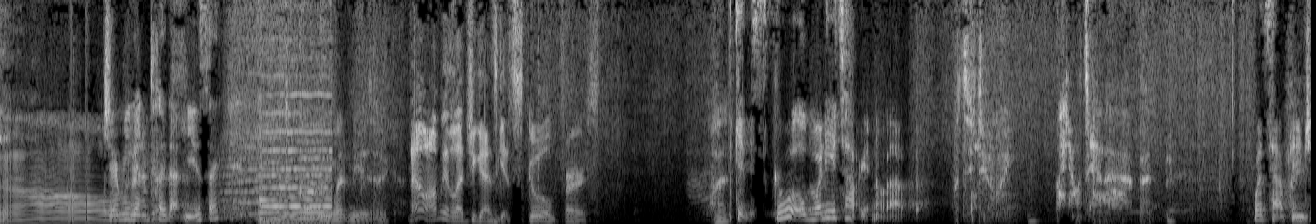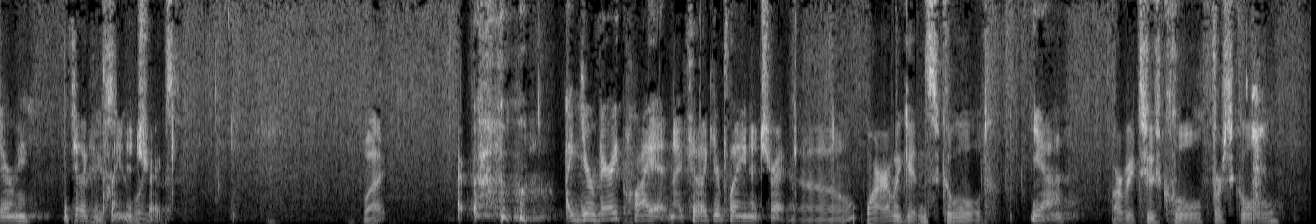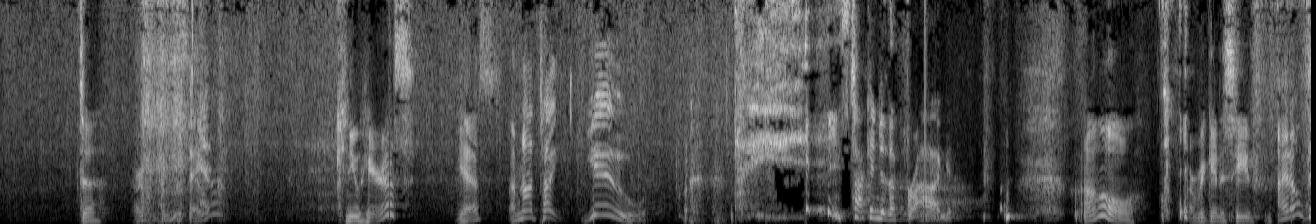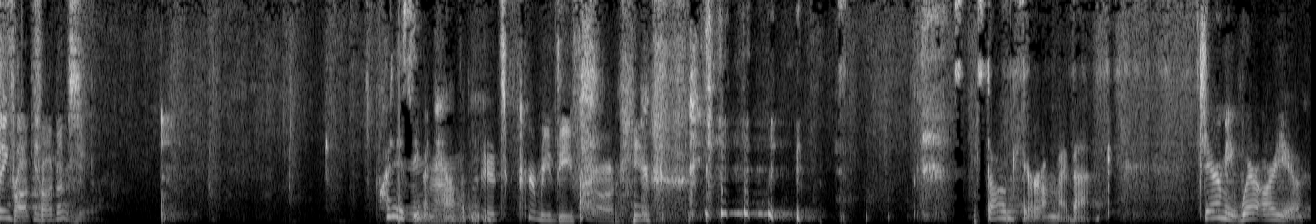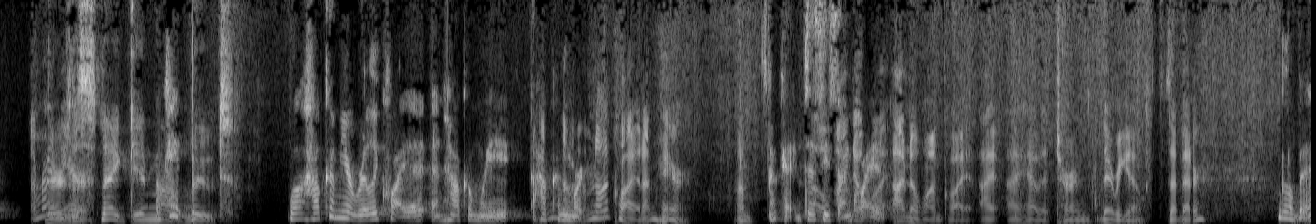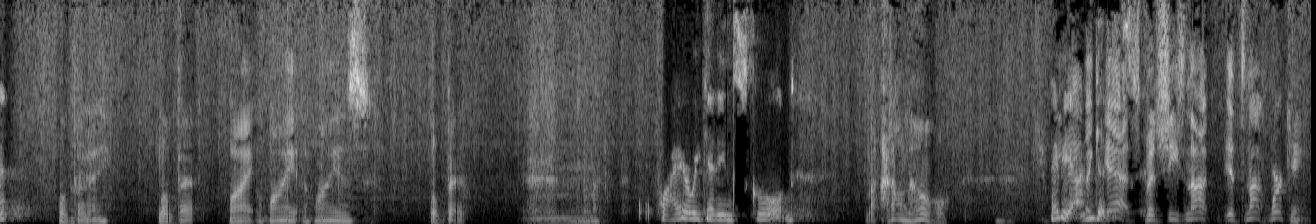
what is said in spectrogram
Oh, Jeremy, you going to play that oh, music? What music? No, I'm going to let you guys get schooled first. What? Get schooled? What are you talking about? What's he doing? I don't know. Happen. What's happening, Jeremy? I feel like you're playing a trick. us. What? You're very quiet, and I feel like you're playing a trick. No. Why are we getting schooled? Yeah. Are we too cool for school? Duh. Are, are you there? Can you hear us? Yes. I'm not tight. You. He's talking to the frog. Oh, are we going to see f- I don't think frog I can hear photos? What is even happening? It's Kermit the frog here. Dog hair on my back. Jeremy, where are you? I'm right There's here. a snake in my Okay. boot. Well, how come you're really quiet, and how come we? How come I'm, we're? I'm not quiet. I'm here. I'm. Okay. Does Oh, he sound know quiet? why- I know why I'm quiet. I, I have it turned. There we go. Is that better? A little bit. A little bit. Okay. A little bit. Why? Why? Why is? A little bit. Why are we getting schooled? I don't know. Maybe I'm I getting. guess, but she's not. It's not working.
